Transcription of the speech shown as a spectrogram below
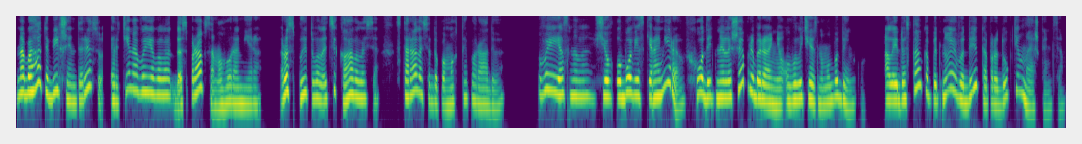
Набагато більше інтересу Ертіна виявила до справ самого Раміра, розпитувала, цікавилася, старалася допомогти порадою. Вияснила, що в обов'язки Раміра входить не лише прибирання у величезному будинку, але й доставка питної води та продуктів мешканцям.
